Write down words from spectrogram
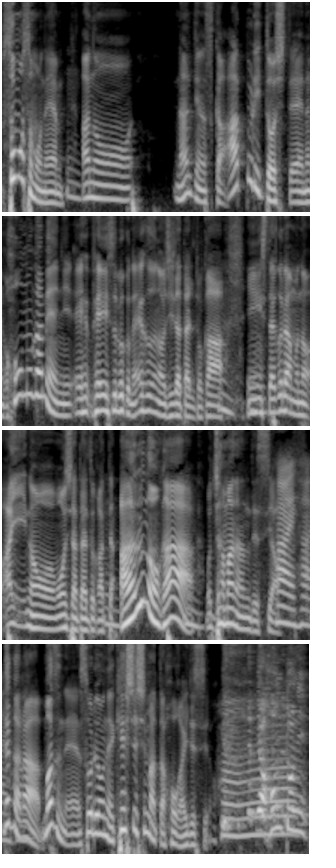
そもそもね、うん。あのーなんていうんですか、アプリとして、なんかホーム画面に、F、Facebook の F の字だったりとか、インスタグラムの I の文字だったりとかってあるのが、もう邪魔なんですよ。はいはいはいだから、まずね、それをね、消してしまった方がいいですよ。いや、本当に。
